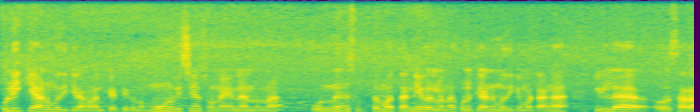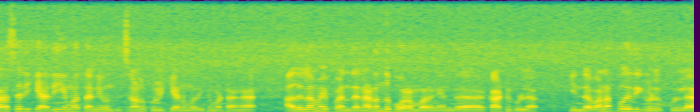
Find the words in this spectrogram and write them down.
குளிக்க அனுமதிக்கிறாங்களான்னு கேட்டுக்கணும். மூணு விஷயம் சொன்னேன். என்னென்னா ஒன்று சுத்தமாக தண்ணி வரலன்னா குளிக்க அனுமதிக்க மாட்டாங்க. இல்லை ஒரு சராசரிக்கு அதிகமாக தண்ணி வந்துச்சுனாலும் குளிக்க அனுமதிக்க மாட்டாங்க. அது இல்லாமல் இப்போ இந்த நடந்து போகிறோம் பாருங்கள் இந்த காட்டுக்குள்ளே. இந்த வனப்பகுதிகளுக்குள்ளே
